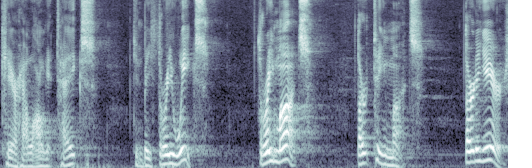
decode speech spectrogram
care how long it takes. It can be three weeks, three months, 13 months, 30 years,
